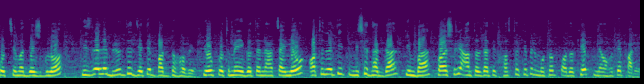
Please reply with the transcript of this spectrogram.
পশ্চিমা দেশগুলো ইসরায়েলের বিরুদ্ধে যেতে বাধ্য হবে। কেউ প্রথমে এগোতে না চাইলেও অর্থনৈতিক নিষেধাজ্ঞা কিংবা সরাসরি আন্তর্জাতিক হস্তক্ষেপের মতো পদক্ষেপ নেওয়া হতে পারে।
